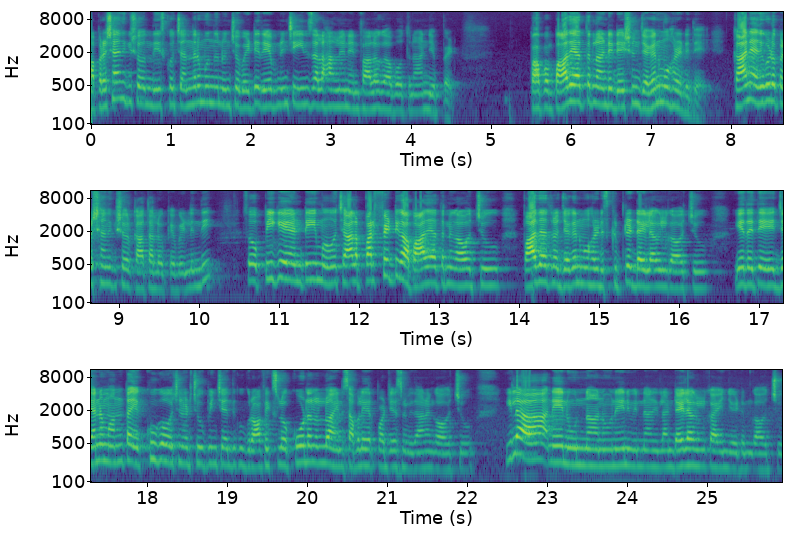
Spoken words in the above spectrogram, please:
ఆ ప్రశాంత్ కిషోర్ని తీసుకొచ్చి అందరి ముందు నుంచో పెట్టి రేపు నుంచి ఈయన సలహాలనే నేను ఫాలో కాబోతున్నా అని చెప్పాడు. పాపం పాదయాత్ర లాంటి డెసిషన్ జగన్మోహన్ రెడ్డిదే. కానీ అది కూడా ప్రశాంత్ కిషోర్ ఖాతాలోకి వెళ్ళింది. సో పీకే అండ్ టీము చాలా పర్ఫెక్ట్గా పాదయాత్రను కావచ్చు పాదయాత్ర జగన్మోహన్ రెడ్డి స్క్రిప్టెడ్ డైలాగులు కావచ్చు ఏదైతే జనం అంతా ఎక్కువగా వచ్చినట్టు చూపించేందుకు గ్రాఫిక్స్లో కూడలలో ఆయన సభలు ఏర్పాటు చేసిన విధానం కావచ్చు ఇలా నేను ఉన్నాను నేను విన్నాను ఇలాంటి డైలాగులు ఖాయం చేయడం కావచ్చు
